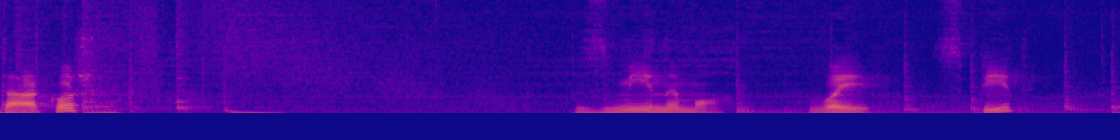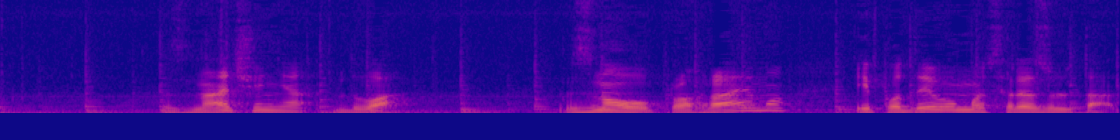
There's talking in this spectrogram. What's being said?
Також змінимо Wave Speed значення 2. Знову програємо і подивимось результат.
